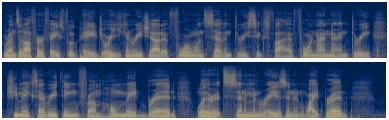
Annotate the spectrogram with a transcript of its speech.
runs it off her Facebook page, or you can reach out at 417 365 4993. She makes everything from homemade bread, whether it's cinnamon raisin and white bread,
